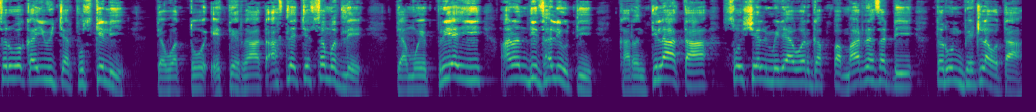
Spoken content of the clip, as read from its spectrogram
सर्व काही विचारपूस केली. तेव्हा तो येथे राहत असल्याचे समजले. त्यामुळे प्रिया ही आनंदी झाली होती कारण तिला आता सोशल मीडियावर गप्पा मारण्यासाठी तरुण भेटला होता.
